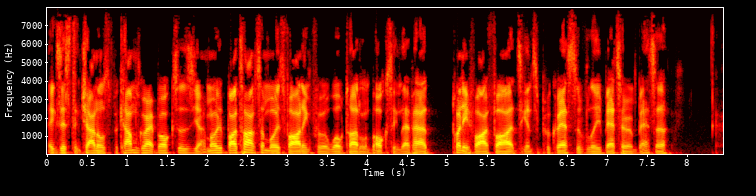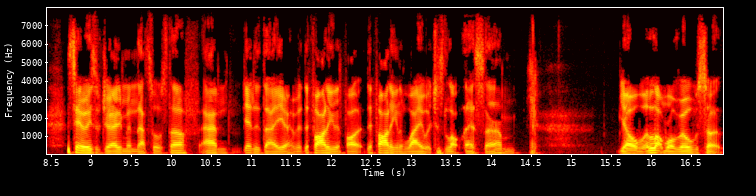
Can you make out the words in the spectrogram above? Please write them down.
existing channels become great boxers. You know, by the time someone is fighting for a world title in boxing, they've had 25 fights against a progressively better and better series of journeymen, that sort of stuff. And at the end of the day, you know, they're fighting the they're fighting in a way which is a lot less, um, you know, a lot more rules, so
